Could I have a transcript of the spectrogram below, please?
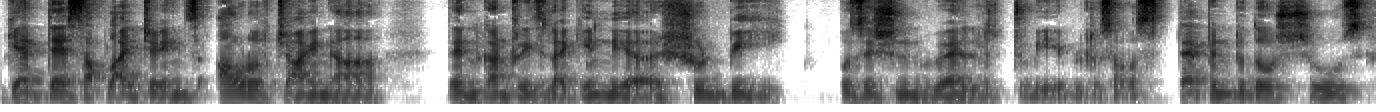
get their supply chains out of China, then countries like India should be positioned well to be able to sort of step into those shoes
